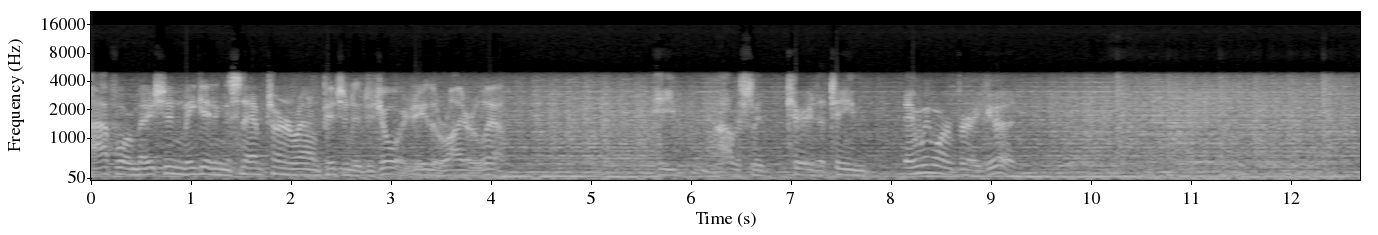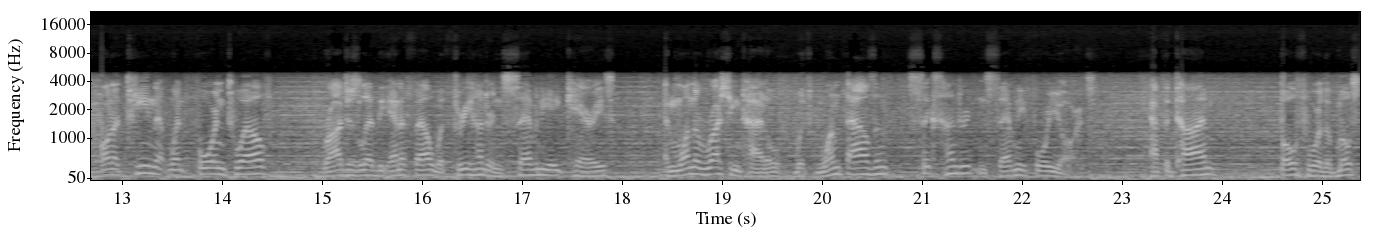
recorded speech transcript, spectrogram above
I formation, me getting the snap, turning around, pitching it to George, either right or left. He obviously carried the team, and we weren't very good. On a team that went 4 and 12, Rogers led the NFL with 378 carries and won the rushing title with 1,674 yards. At the time, both were the most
